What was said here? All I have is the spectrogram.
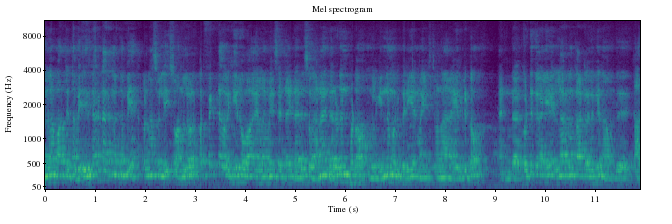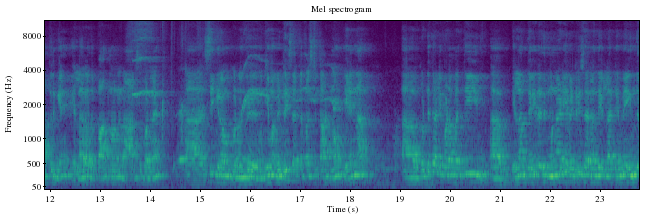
எல்லாம் பார்த்து தம்பி இது கரெக்டாக இருக்குமா தம்பி அப்படிலாம் சொல்லி ஸோ அந்த லெவலில் பர்ஃபெக்டாக ஒரு ஹீரோவாக எல்லாமே செட் ஆகிட்டாரு ஸோ ஆனால் கருடன் படம் உங்களுக்கு இன்னும் ஒரு பெரிய மைல் ஸ்டோனாக இருக்கட்டும். அண்ட் கொட்டுக்காலியை uh, எல்லாருக்கும் காட்டுறதுக்கு நான் வந்து காத்திருக்கேன். எல்லாரும் அதை பார்க்கணும்னு நான் ஆசைப்படுறேன். சீக்கிரம் கொண்டு வந்து முக்கியமாக வெற்றி சார்ட்ட ஃபர்ஸ்ட் காட்டணும். ஏன்னா கொட்டுக்காளி படம் பற்றி எல்லாம் தெரியறதுக்கு முன்னாடியே வெற்றி சார் வந்து எல்லாத்தையுமே இந்த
